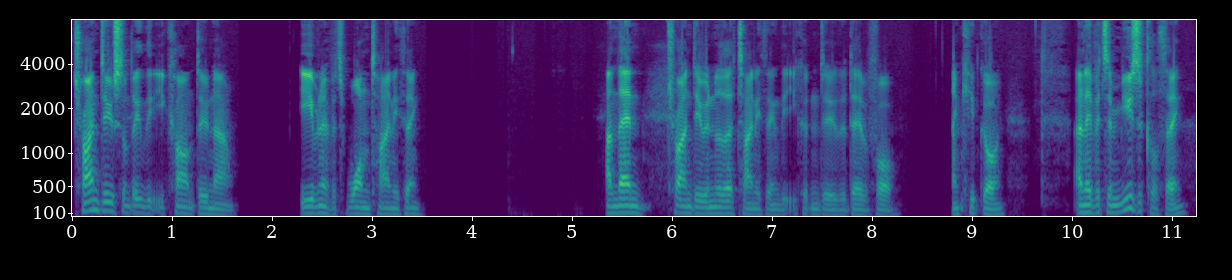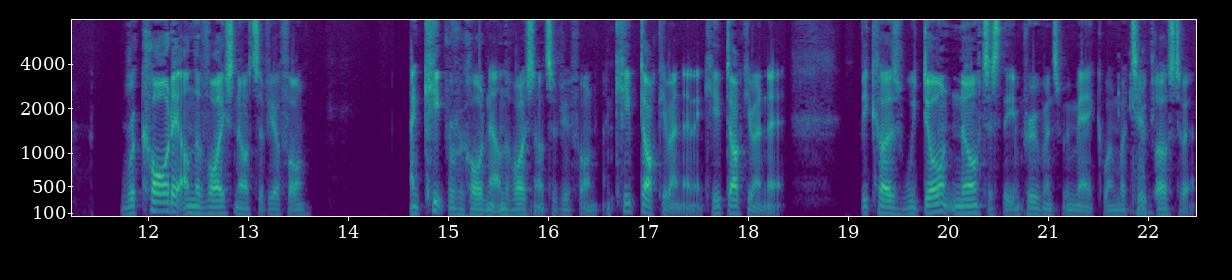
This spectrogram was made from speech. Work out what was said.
Try and do something that you can't do now, even if it's one tiny thing. And then try and do another tiny thing that you couldn't do the day before and keep going. And if it's a musical thing, record it on the voice notes of your phone and keep recording it on the voice notes of your phone and keep documenting it, keep documenting it because we don't notice the improvements we make when we're yeah. too close to it.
